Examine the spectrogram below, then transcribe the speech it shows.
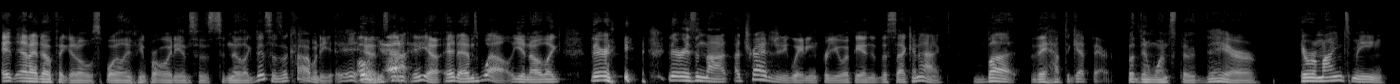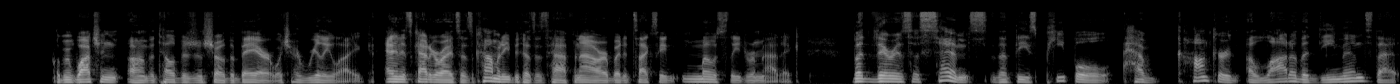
it, and I don't think it'll spoil anything for audiences to know like this is a comedy. It oh, ends, yeah. Not, yeah, it ends well. You know, like there, there is not a tragedy waiting for you at the end of the second act, but they have to get there. But then once they're there, it reminds me. I've been watching um, the television show The Bear, which I really like, and it's categorized as a comedy because it's half an hour, but it's actually mostly dramatic. But there is a sense that these people have conquered a lot of the demons that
